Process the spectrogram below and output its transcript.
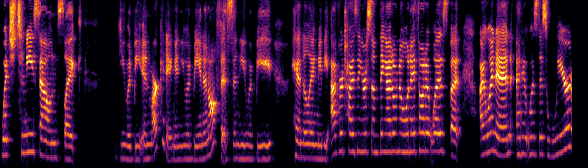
which to me sounds like you would be in marketing and you would be in an office and you would be handling maybe advertising or something. I don't know what I thought it was, but I went in and it was this weird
